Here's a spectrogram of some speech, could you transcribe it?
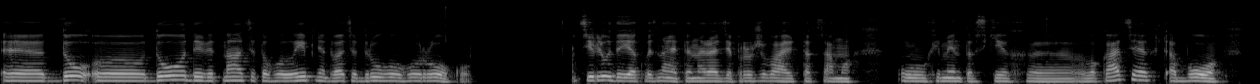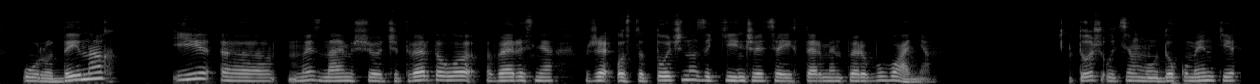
е, до, до 19 липня 2022 року. Ці люди, як ви знаєте, наразі проживають так само у хіментовських е, локаціях або у родинах. І е, ми знаємо, що 4 вересня вже остаточно закінчується їх термін перебування. Тож у цьому документі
